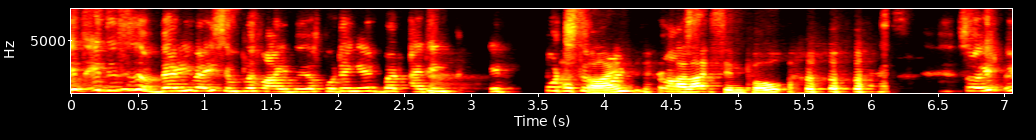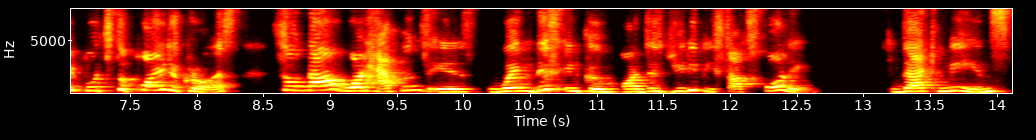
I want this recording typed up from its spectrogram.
It, it, this is a very very simplified way of putting it, but I think puts That's the fine. point across. I like simple. yes. So it, it puts the point across. So now what happens is when this income or this GDP starts falling, that means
